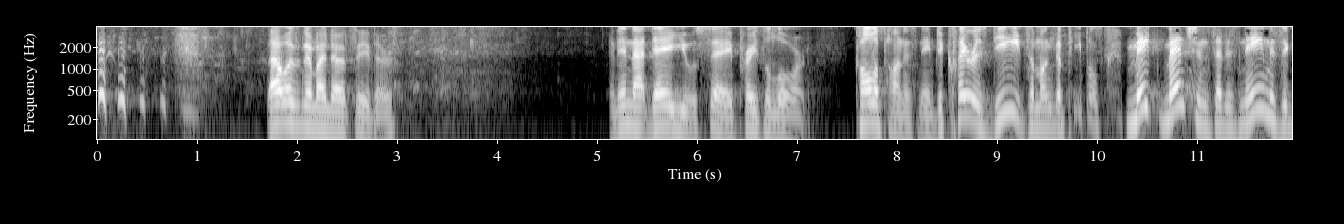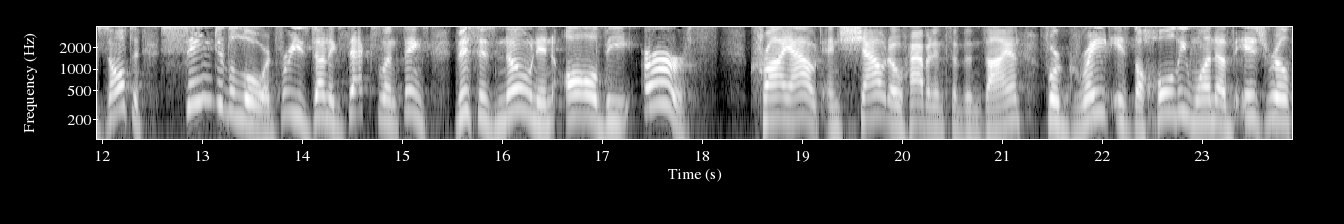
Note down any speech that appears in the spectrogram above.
That wasn't in my notes either. And in that day you will say, Praise the Lord. Call upon his name, declare his deeds among the peoples, make mentions that his name is exalted. Sing to the Lord, for he's done excellent things. This is known in all the earth. Cry out and shout, O inhabitants of Zion, for great is the Holy One of Israel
